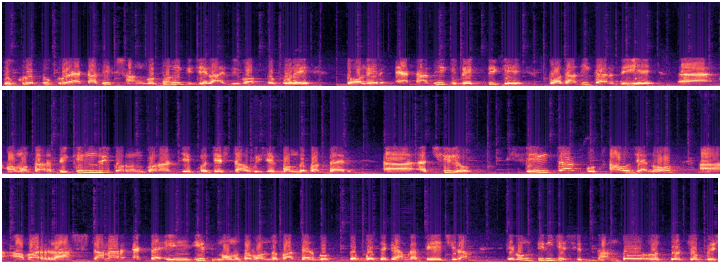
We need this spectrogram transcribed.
টুকরো টুকরো একাধিক সাংগঠনিক জেলায় বিভক্ত করে দলের একাধিক ব্যক্তিকে পদাধিকার দিয়ে ক্ষমতার বিকেন্দ্রীকরণ করার যে প্রচেষ্টা অভিষেক বন্দ্যোপাধ্যায়ের ছিল, সেইটা কোথাও যেন আবার রাশ টানার একটা ইঙ্গিত মমতা বন্দ্যোপাধ্যায়ের বক্তব্য থেকে আমরা পেয়েছিলাম। এবং তিনি যে সিদ্ধান্ত উত্তর চব্বিশ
